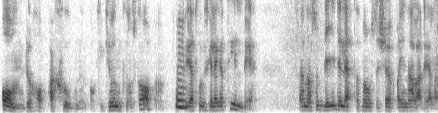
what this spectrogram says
om du har passionen och grundkunskapen. Mm. För jag tror vi ska lägga till det. För annars så blir det lätt att man måste köpa in alla delar.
